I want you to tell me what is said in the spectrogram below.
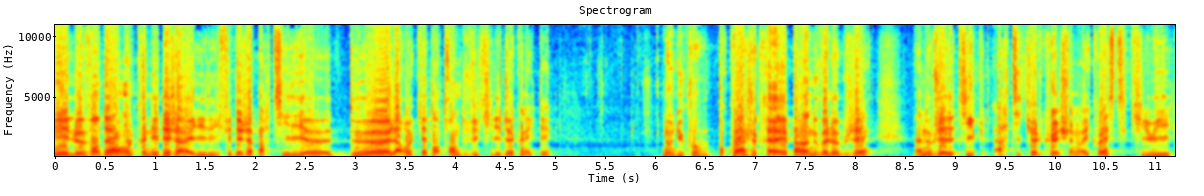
et le vendeur, on le connaît déjà, il, il fait déjà partie euh, de la requête entrante vu qu'il est déjà connecté. Donc du coup, pourquoi je ne créerais pas un nouvel objet, un objet de type article creation request, qui lui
